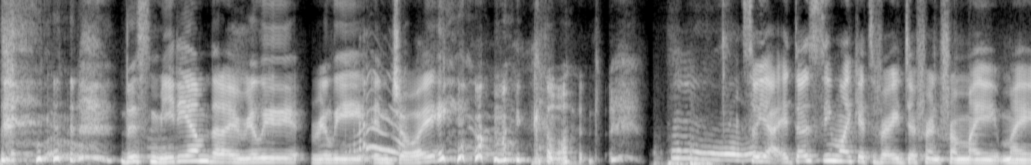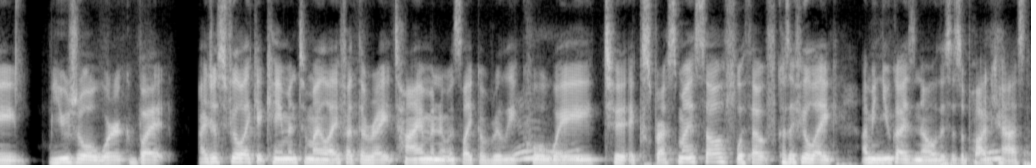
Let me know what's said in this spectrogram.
this medium that I really really enjoy. oh my god. So yeah, it does seem like it's very different from my my usual work, but I just feel like it came into my life at the right time and it was like a really cool way to express myself without because I feel like I mean you guys know this is a podcast.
